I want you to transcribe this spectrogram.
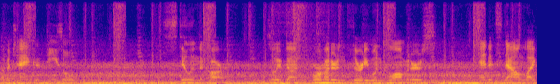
of a tank of diesel still in the car. So we've done 431 kilometers and it's down like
